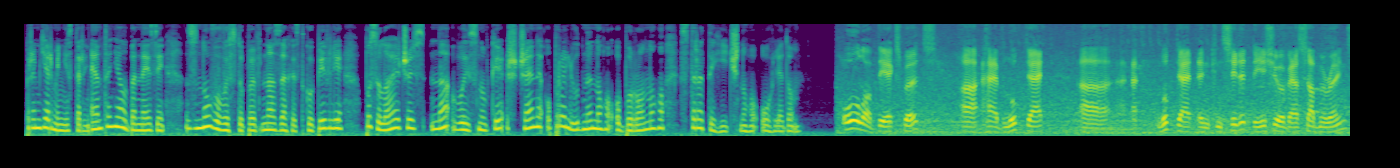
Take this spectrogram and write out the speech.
Прем'єр-міністр Ентоні Албанезі знову виступив на захист купівлі, посилаючись на висновки ще не оприлюдненого оборонного стратегічного огляду. All of the experts uh, have looked at uh, looked at and considered the issue of our submarines.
